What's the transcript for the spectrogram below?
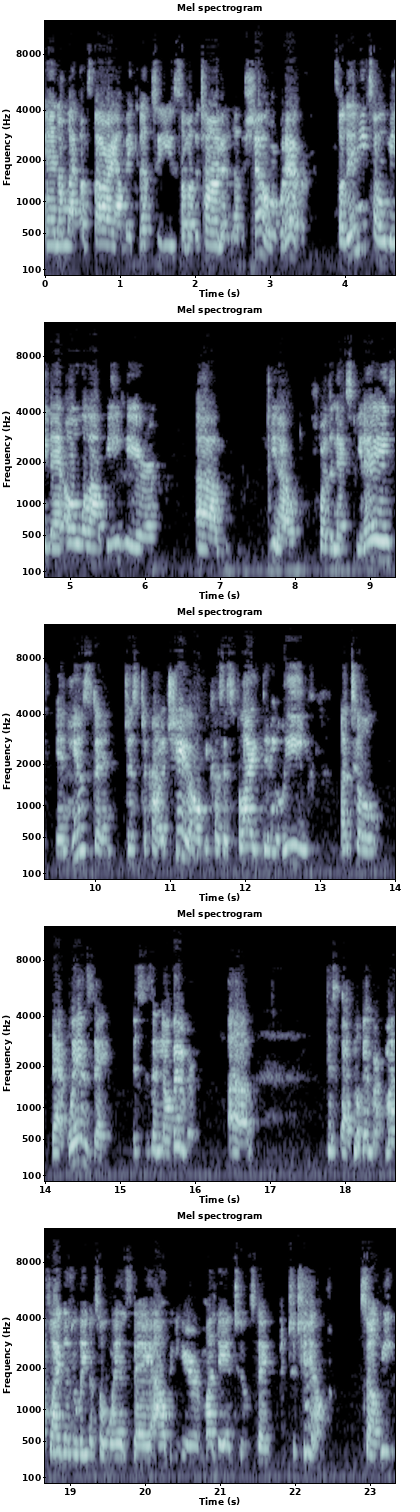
And I'm like, "I'm sorry, I'll make it up to you some other time at another show or whatever." So then he told me that, "Oh, well, I'll be here, um, you know, for the next few days in Houston just to kind of chill because his flight didn't leave until that Wednesday. This is in November. Um, this past November. My flight doesn't leave until Wednesday. I'll be here Monday and Tuesday to chill. So he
